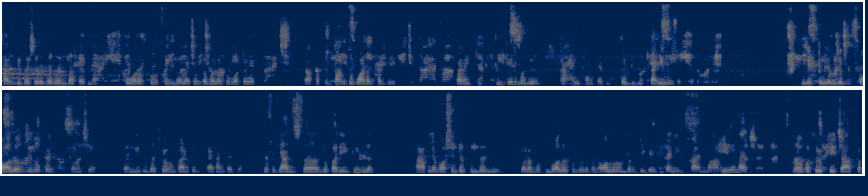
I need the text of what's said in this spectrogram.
कारण की जसे जसे रन जातात ना फोर असो सिंगल असो डबल असो वॉट एव्हर असं धाकधूक वाढत जाते कारण की क्रिकेटमध्ये काही सांगता येत नाही. कधीही काही होऊ शकतं. लिटरली म्हणजे बॉलर जे लोक आहेत त्यांचे त्यांनी सुद्धा खेळून काढतील. काय सांगतात ते जसं की आज दुपारी घडलं. आपल्या वॉशिंग्टन सुंदरनी त्याला बॉलर समजत होतं. पण ऑलराऊंडर ठीक आहे पण त्यांनी काय मारली मॅच जवळपास फिफ्टीच्या आसपास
